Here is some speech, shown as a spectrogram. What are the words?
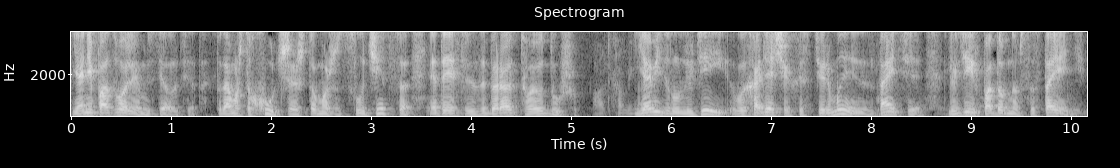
Я не позволю им сделать это, потому что худшее, что может случиться, это если забирают твою душу. Я видел людей, выходящих из тюрьмы, знаете, людей в подобном состоянии.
